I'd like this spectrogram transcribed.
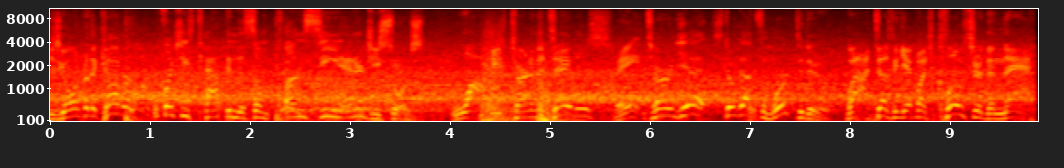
She's going for the cover. It's like she's tapped into some unseen energy source. Wow, he's turning the tables. They ain't turned yet. Still got some work to do. Wow, it doesn't get much closer than that.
